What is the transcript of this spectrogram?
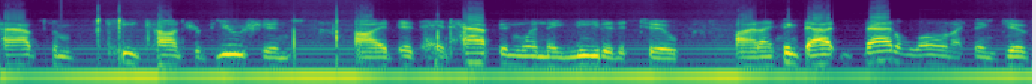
have some key contributions. Uh, it, it happened when they needed it to, uh, and I think that that alone, I think, gives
